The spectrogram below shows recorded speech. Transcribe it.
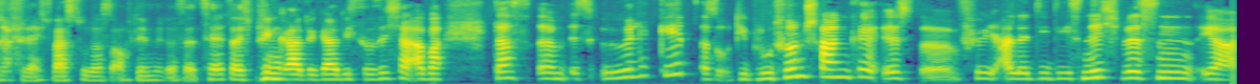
oder vielleicht warst du das auch, der mir das erzählt hat, ich bin gerade gar nicht so sicher, aber dass ähm, es Öle gibt, also die Bluthirnschranke ist äh, für alle, die dies nicht wissen, ja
